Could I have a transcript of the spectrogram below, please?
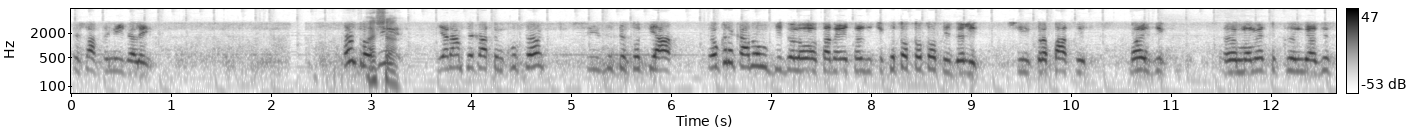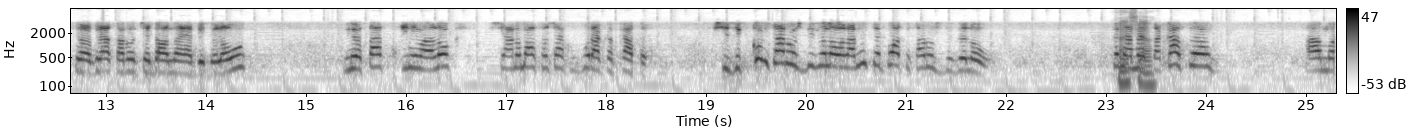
pe 6.000 de lei. Într-o zi, Așa. eram plecat în cursă și zice soția, eu cred că arunc bidulul ăsta de aici, zice că tot, tot, tot e delit. Și crăpați, băi, zic, în momentul când mi-a zis că vrea să arunce doamna aia bidulou, mi-a stat inima în loc și a rămas așa cu gura căscată. Și zic, cum să arunci bibelou ăla? Nu se poate să arunci bibelou. Când am Așa. mers acasă, am uh,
